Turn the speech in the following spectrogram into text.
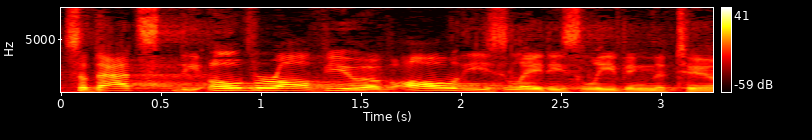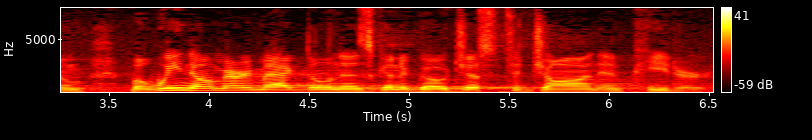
So that's the overall view of all of these ladies leaving the tomb. But we know Mary Magdalene is going to go just to John and Peter.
